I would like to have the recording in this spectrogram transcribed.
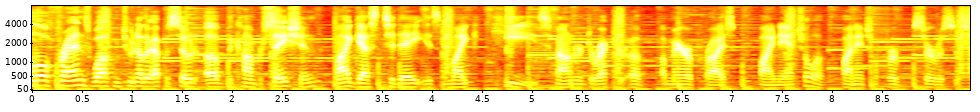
Hello, friends. Welcome to another episode of The Conversation. My guest today is Mike Keys, founder and director of Ameriprise Financial, a financial services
